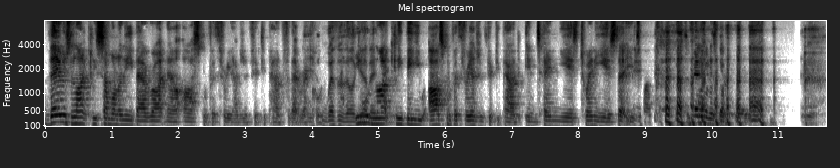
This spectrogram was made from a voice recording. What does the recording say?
there is likely someone on eBay right now asking for three hundred and fifty pound for that record. Whether they'll He will it. likely be asking for three hundred and fifty pound in ten years, twenty years, thirty years time. It's depending on his stuff.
